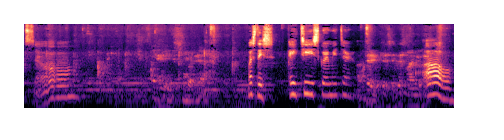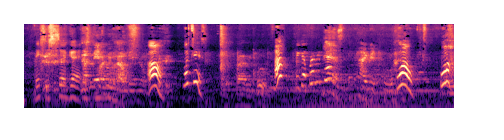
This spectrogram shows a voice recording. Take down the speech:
So, what's this? 80 square meter. I'll tell you what this is. This is my new house. Oh, this is so good. This is my new house. Oh, what's this? Private pool. Huh? We got private pool? Yes, private pool. Wow. Wow.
